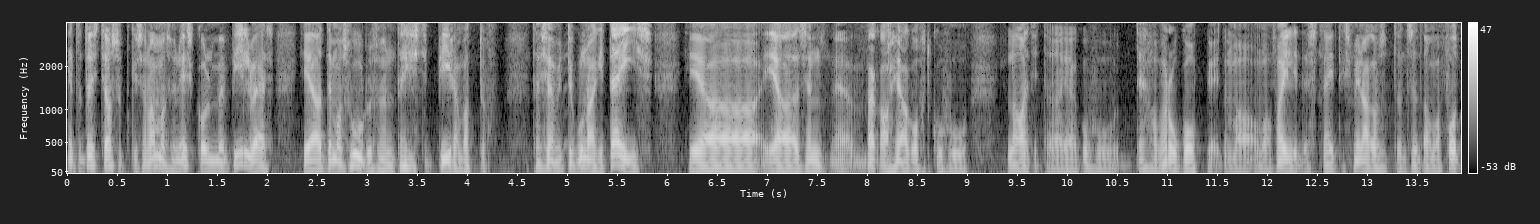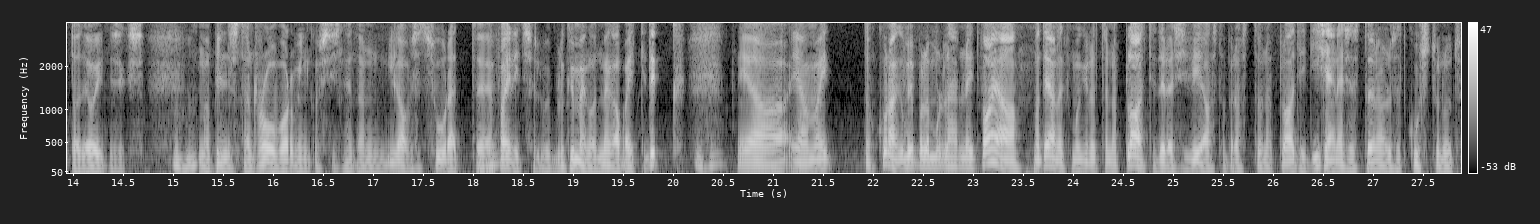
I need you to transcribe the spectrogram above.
et ta tõesti asubki seal Amazoni S3 pilves ja tema suurus on täiesti piiramatu ta ei saa mitte kunagi täis ja, ja see on äh, väga hea koht, kuhu laadida ja kuhu teha varukoopiaid oma, oma failidest, näiteks mina kasutan seda oma fotode hoidmiseks mm, -hmm. ma pildistan RAW vormingus, siis need on igavesed suured mm -hmm. failid, seal võib-olla kümmekond megabaiti tükk mm, -hmm. ja, ja ma ei noh, kunagi võib-olla mul läheb neid vaja, ma tean, et kui ma kirjutan need plaatidele, siis viie aasta pärast on need plaadid iseenesest tõenäoliselt kustunud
